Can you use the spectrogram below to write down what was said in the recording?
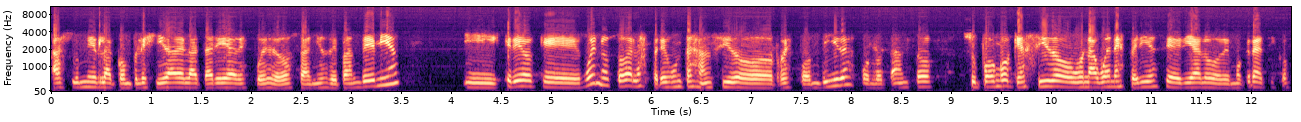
asumir la complejidad de la tarea después de dos años de pandemia. Y creo que, bueno, todas las preguntas han sido respondidas, por lo tanto, supongo que ha sido una buena experiencia de diálogo democrático.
